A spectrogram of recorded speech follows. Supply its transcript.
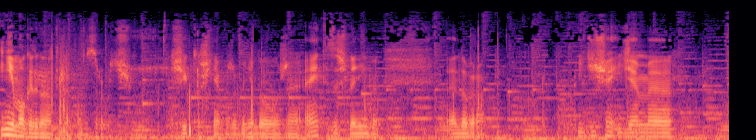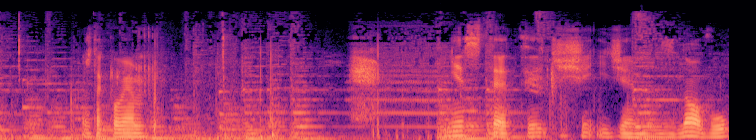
I nie mogę tego na telefonie zrobić. Jeśli ktoś nie ma, żeby nie było, że ej, ty jesteś leniwy. E, dobra. I dzisiaj idziemy, że tak powiem. Niestety, dzisiaj idziemy znowu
